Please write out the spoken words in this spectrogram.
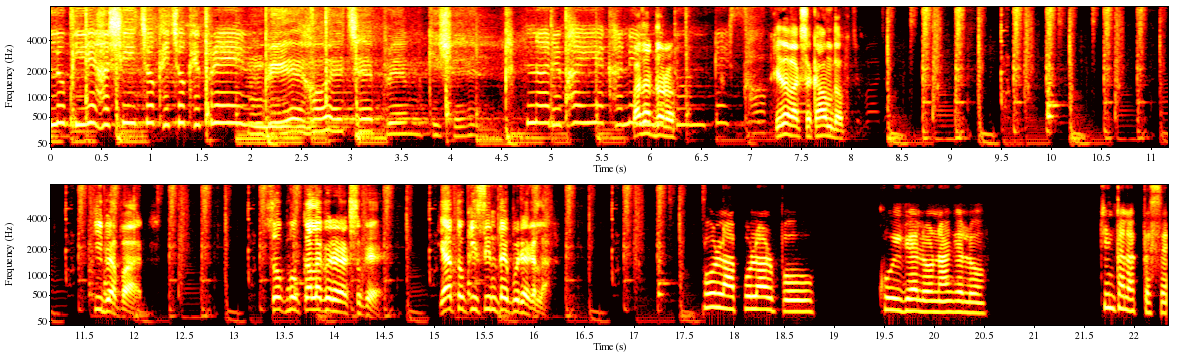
লুকিয়ে হাসি চোখে চোখে প্রেম। বিয়ে হয়েছে প্রেম কিসের না রে ভাই এখানে বাজার ধরো। লাগছে খাওন দাও কি ব্যাপার? চোখ মুখ কালা করে রাখছো কে? এত কি চিন্তায় পড়ে গেলা? পোলা পোলার বউ কই গেল না গেল? চিন্তা লাগতেছে।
